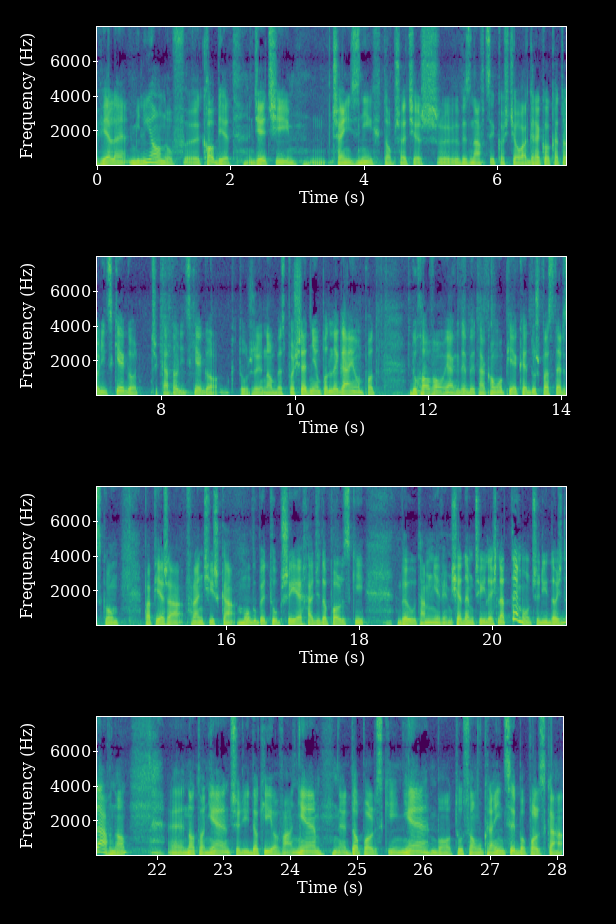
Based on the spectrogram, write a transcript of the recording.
wiele milionów y, kobiet, dzieci. Część z nich to przecież wyznawcy kościoła grekokatolickiego czy katolickiego, którzy no, bezpośrednio podlegają pod duchową, jak gdyby taką opiekę duszpasterską papieża Franciszka. Mógłby tu przyjechać do Polski. Był tam, nie wiem, 7 czy ileś lat temu, czyli dość dawno. E, no to nie, czyli do Kijowa nie, do Polski nie, bo tu są Ukraińcy, bo Polska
